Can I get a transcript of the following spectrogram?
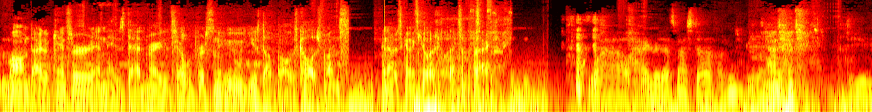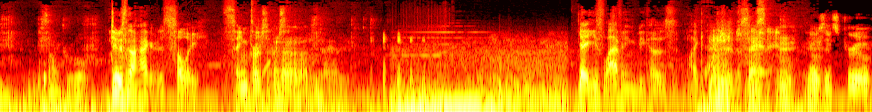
mom died of cancer and his dad married a terrible person who used up all his college funds. And now he's gonna kill her. That's a fact. Wow, Hagrid, that's my stuff. How can you be like Yeah, that? dude. Dude, it's not cool. Dude, it's not Haggard, it's Sully. Same person. Oh. Yeah, he's laughing because, like, actually the same. Mm, knows it's true.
